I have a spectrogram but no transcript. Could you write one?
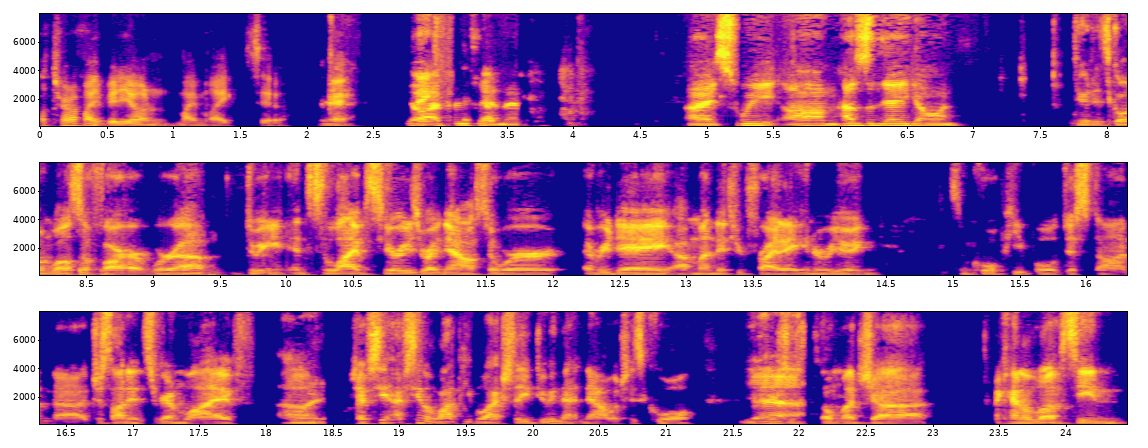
I'll turn off my video and my mic too. Okay. Yo, I Thanks for appreciate it, man. All right, sweet. Um, how's the day going? Dude, it's going well so far. We're uh, doing an Insta Live series right now, so we're every day, uh, Monday through Friday, interviewing some cool people just on uh, just on Instagram Live. Um, Right. Which I've seen. I've seen a lot of people actually doing that now, which is cool. yeah There's just so much. Uh, I kind of love seeing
